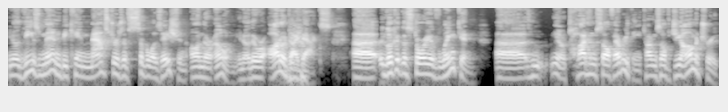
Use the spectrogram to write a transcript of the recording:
you know these men became masters of civilization on their own. You know, they were autodidacts. Uh, look at the story of Lincoln, uh, who you know taught himself everything. He taught himself geometry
